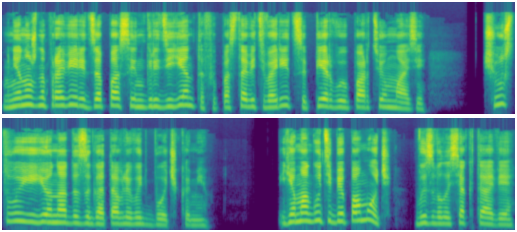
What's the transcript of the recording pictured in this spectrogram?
Мне нужно проверить запасы ингредиентов и поставить вариться первую партию мази. Чувствую, ее надо заготавливать бочками. «Я могу тебе помочь», — вызвалась Октавия.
